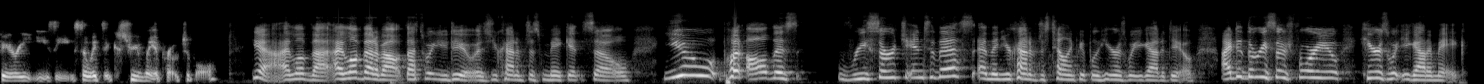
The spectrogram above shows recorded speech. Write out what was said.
very easy. So it's extremely approachable. Yeah, I love that. I love that about that's what you do is you kind of just make it so you put all this research into this and then you're kind of just telling people here's what you got to do i did the research for you here's what you got to make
